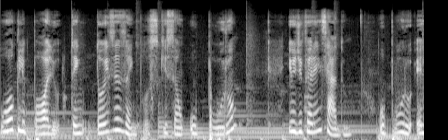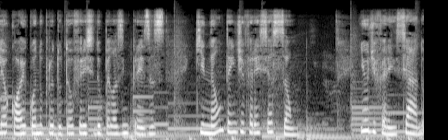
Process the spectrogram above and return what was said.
O oligopólio tem dois exemplos, que são o puro e o diferenciado. O puro ele ocorre quando o produto é oferecido pelas empresas que não têm diferenciação, e o diferenciado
